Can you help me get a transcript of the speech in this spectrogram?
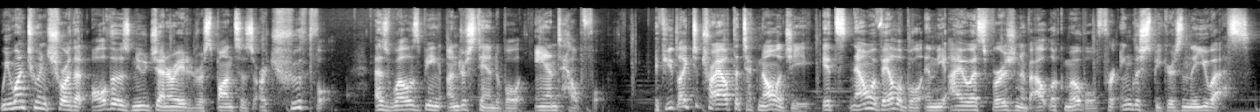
We want to ensure that all those new generated responses are truthful, as well as being understandable and helpful. If you'd like to try out the technology, it's now available in the iOS version of Outlook Mobile for English speakers in the US.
